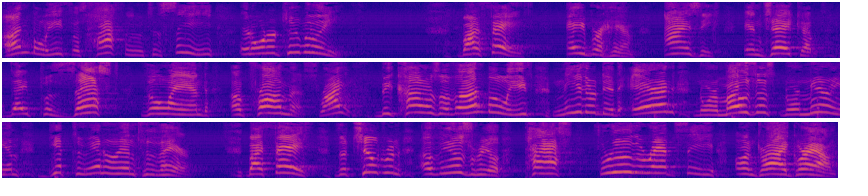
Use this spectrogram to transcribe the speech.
Unbelief is having to see in order to believe. By faith, Abraham, Isaac, and Jacob they possessed the land of promise, right? Because of unbelief, neither did Aaron, nor Moses, nor Miriam get to enter into there. By faith, the children of Israel passed through the Red Sea on dry ground.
